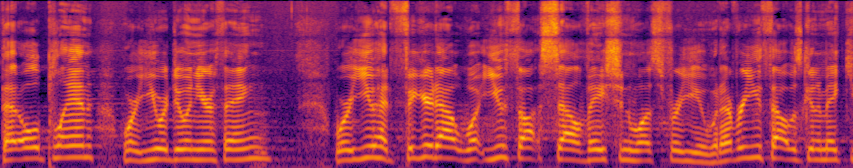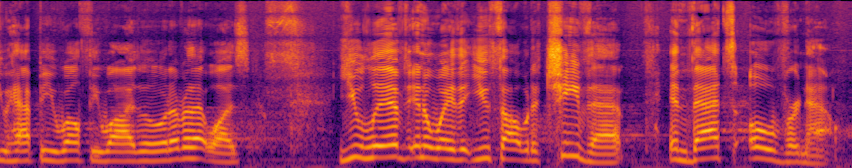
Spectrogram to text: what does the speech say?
That old plan where you were doing your thing, where you had figured out what you thought salvation was for you, whatever you thought was going to make you happy, wealthy, wise, or whatever that was, you lived in a way that you thought would achieve that, and that's over now.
